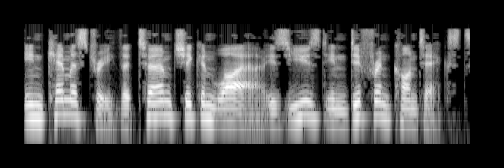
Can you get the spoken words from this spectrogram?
In chemistry the term chicken wire is used in different contexts.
